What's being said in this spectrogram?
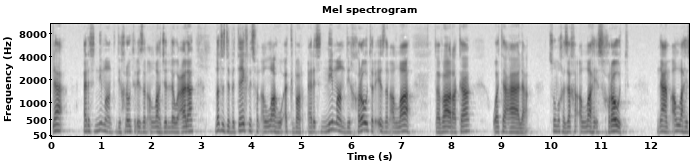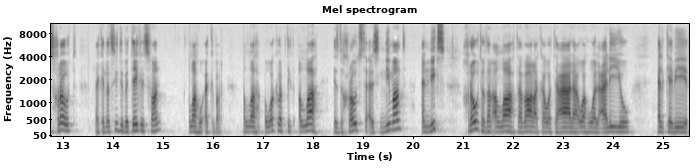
La, er is niemand die groter is dan Allah jalla wa ala. Dat is de betekenis van Allahu Akbar. Er is niemand die groter is dan Allah tabaraka wa ta'ala. Sommigen zeggen Allah is groot. Naam, Allah is groot. Maar dat is niet de betekenis van Allahu Akbar. Allahu Akbar betekent Allah is de grootste. Er is niemand en niets groter dan Allah tabaraka wa ta'ala wa huwa al-aliyu al-kabir.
